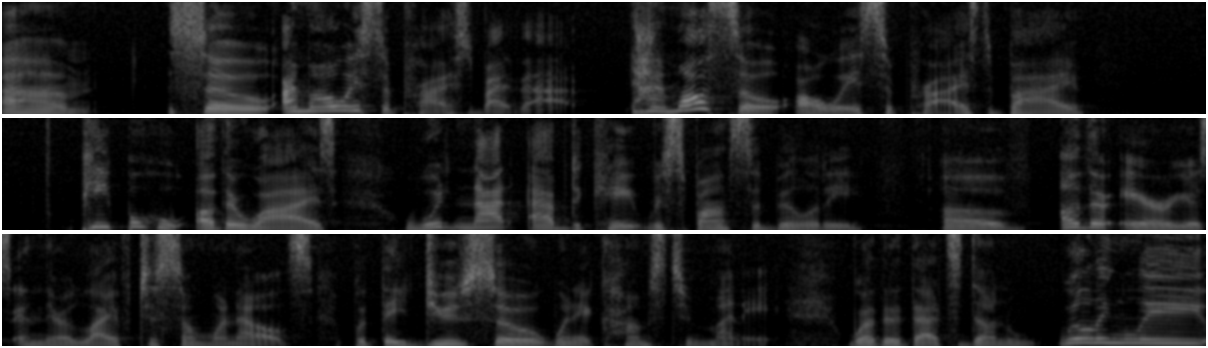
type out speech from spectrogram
Um, so I'm always surprised by that. I'm also always surprised by people who otherwise would not abdicate responsibility of other areas in their life to someone else, but they do so when it comes to money, whether that's done willingly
